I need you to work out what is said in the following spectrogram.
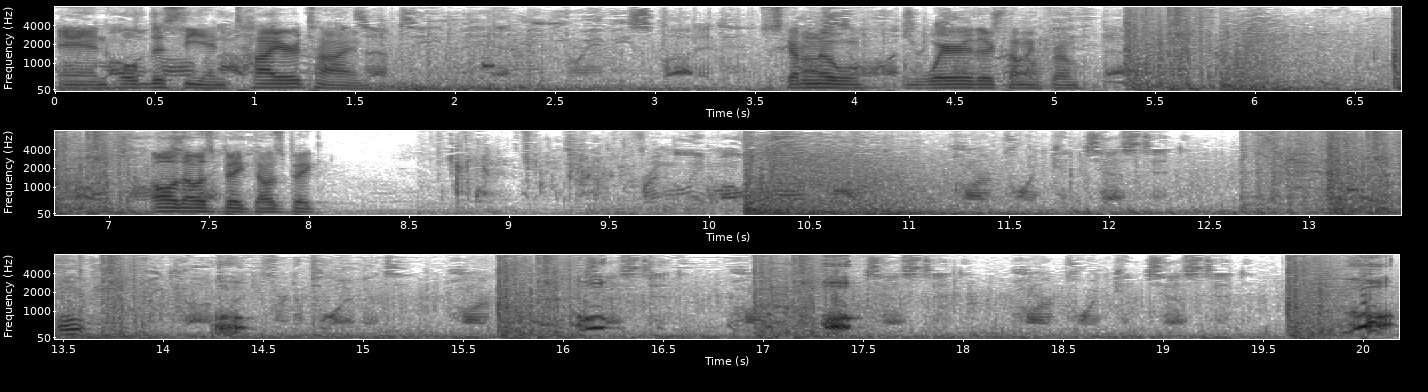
and hold this the entire time. Just gotta know where they're coming from. Oh, that was big. That was big. Oh, Oh. Oh. contested. oh.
